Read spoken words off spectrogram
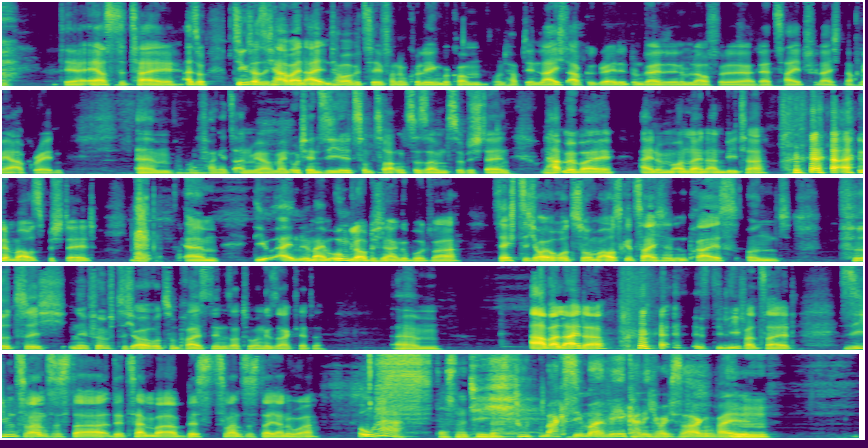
der erste Teil, also beziehungsweise ich habe einen alten Tower PC von einem Kollegen bekommen und habe den leicht abgegradet und werde den im Laufe der, der Zeit vielleicht noch mehr upgraden. Ähm, und fange jetzt an, mir mein Utensil zum Zocken zusammen zu bestellen und habe mir bei einem Online-Anbieter eine Maus bestellt, ähm, die ein, in einem unglaublichen Angebot war. 60 Euro zum ausgezeichneten Preis und 40, nee, 50 Euro zum Preis, den Saturn gesagt hätte. Ähm, aber leider ist die Lieferzeit 27. Dezember bis 20. Januar. Oha. Das ist Das natürlich. tut maximal weh, kann ich euch sagen, weil Mhm.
